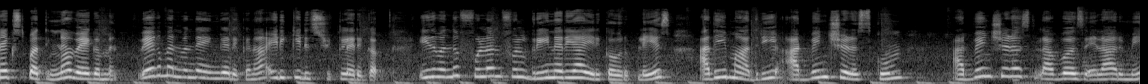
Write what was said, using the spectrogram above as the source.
நெக்ஸ்ட் பார்த்திங்கன்னா வேகமன். வேகமன் வந்து எங்கே இருக்குன்னா இடுக்கி டிஸ்ட்ரிக்டில் இருக்குது இது வந்து ஃபுல் அண்ட் ஃபுல் க்ரீனரியாக இருக்க ஒரு பிளேஸ் அதே மாதிரி அட்வென்ச்சரஸ்க்கும் அட்வென்ச்சரஸ் லவ்வர்ஸ் எல்லாருமே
